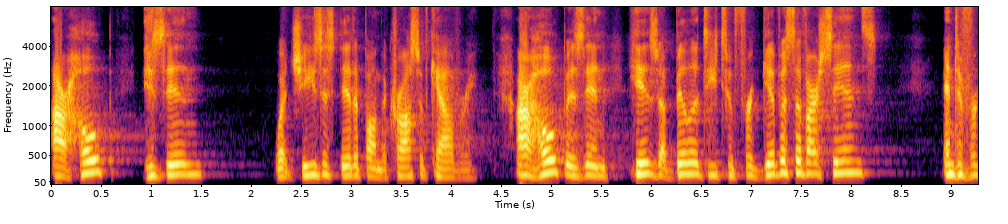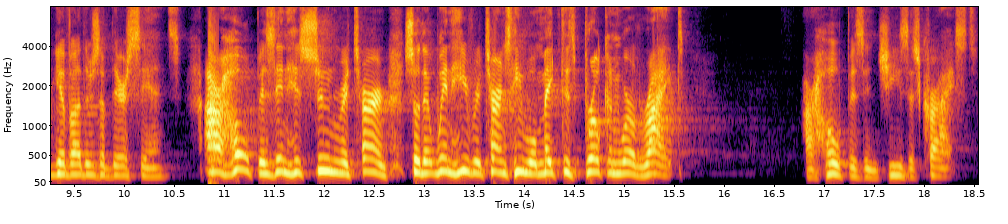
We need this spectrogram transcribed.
Our hope is in what Jesus did upon the cross of Calvary. Our hope is in his ability to forgive us of our sins and to forgive others of their sins. Our hope is in his soon return so that when he returns, he will make this broken world right. Our hope is in Jesus Christ.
